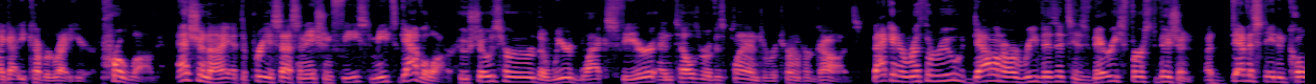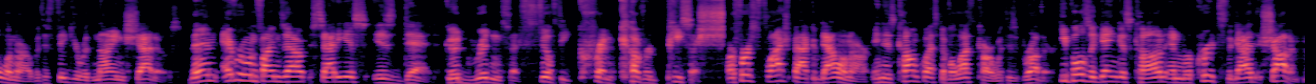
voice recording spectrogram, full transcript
I got you covered right here. Prologue. Eshonai at the pre-assassination feast meets Gavilar, who shows her the weird black sphere and tells her of his plan to return her gods. Back in Urithiru, Dalinar revisits his very first vision, a devastated Kholinar with a figure with nine shadows. Then everyone finds out Sadeas is dead. Good riddance, that filthy, crem-covered piece of sh. Our first flashback of Dalinar in his conquest of Alethkar with his brother. He pulls a Genghis Khan and recruits the guy that shot him.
